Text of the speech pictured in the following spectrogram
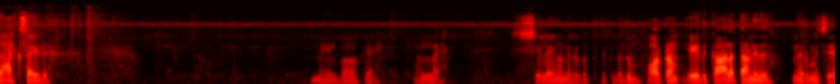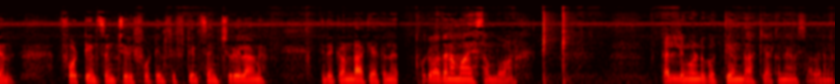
ബാക്ക് സൈഡ് മേൽഭാഗമൊക്കെ നല്ല ശിലയും കൊണ്ടൊക്കെ കൊത്തിയിട്ടുണ്ട്. അതും ഓർക്കണം ഏത് കാലത്താണിത് നിർമ്മിച്ചതെന്ന്. ഫോർട്ടീൻ സെഞ്ചുറി ഫോർട്ടീൻ ഫിഫ്റ്റീൻ സെഞ്ചുറിയിലാണ് ഇതൊക്കെ ഉണ്ടാക്കിയാക്കുന്നത്. പുരാതനമായ സംഭവമാണ്. കല്ലും കൊണ്ട് കൊത്തി ഉണ്ടാക്കിയാക്കുന്നതാണ് സാധനങ്ങൾ.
